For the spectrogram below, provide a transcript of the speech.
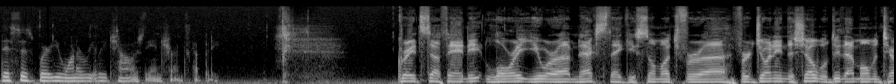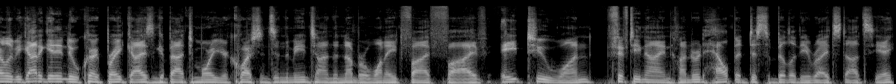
this is where you want to really challenge the insurance company. Great stuff, Andy. Lori, you are up next. Thank you so much for uh, for joining the show. We'll do that momentarily. We got to get into a quick break, guys, and get back to more of your questions. In the meantime, the number one eight five five eight two one 5900 help at disabilityrights.ca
